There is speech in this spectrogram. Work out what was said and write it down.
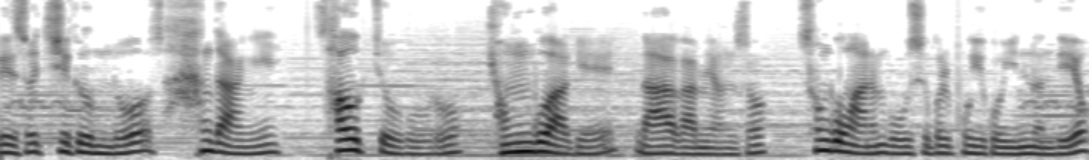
그래서 지금도 상당히 사업적으로 견고하게 나아가면서 성공하는 모습을 보이고 있는데요.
